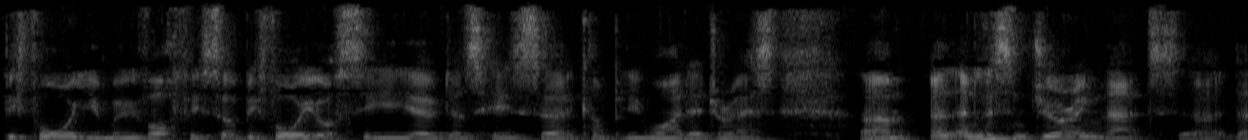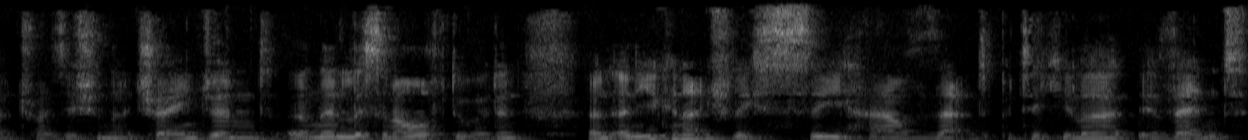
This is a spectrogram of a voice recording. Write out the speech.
before you move office or before your CEO does his uh, company-wide address, um, and, and, listen during that uh, that transition, that change, and and then listen afterward, and and, and you can actually see how that particular event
